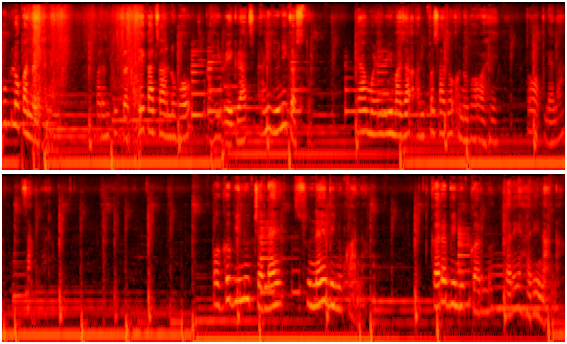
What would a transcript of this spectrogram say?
खूप लोकांना झाला आहे परंतु प्रत्येकाचा अनुभव काही वेगळाच आणि युनिक असतो. त्यामुळे मी माझा अल्पसा जो अनुभव आहे तो आपल्याला सांगणार पग बिनू चलय सुनय बिनू काना कर बिनू कर्म करे हरी नाना.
